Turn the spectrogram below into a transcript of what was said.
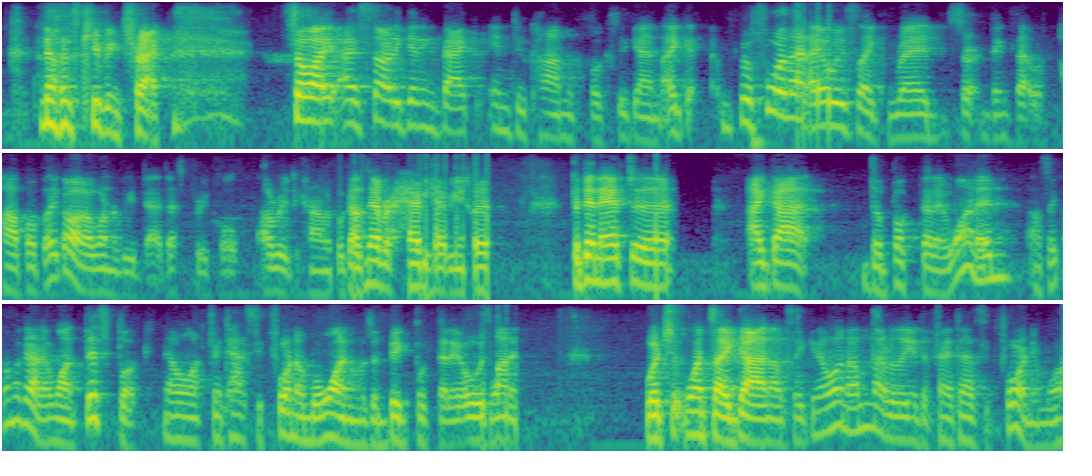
no one's keeping track. So I, I started getting back into comic books again. Like before that, I always like read certain things that would pop up. Like, oh, I want to read that. That's pretty cool. I'll read the comic book. I was never heavy, heavy into it. But then after I got the book that I wanted, I was like, oh my god, I want this book. Now I want Fantastic Four number one It was a big book that I always wanted. Which once I got, I was like, you know what? I'm not really into Fantastic Four anymore.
